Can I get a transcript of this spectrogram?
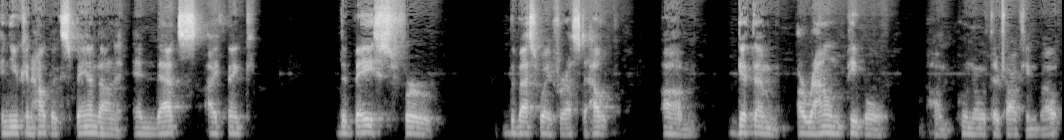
and you can help expand on it. And that's, I think, the base for the best way for us to help um, get them around people um, who know what they're talking about.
